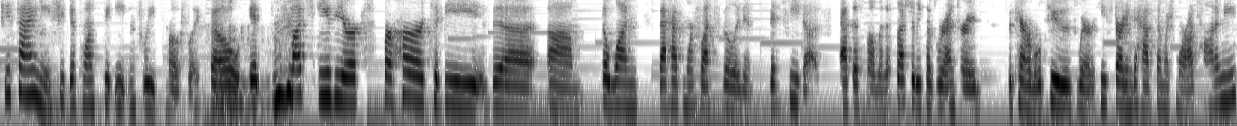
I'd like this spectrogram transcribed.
she's tiny. She just wants to eat and sleep mostly. So it's much easier for her to be the um, the one that has more flexibility than, than he does at this moment, especially because we're entering the terrible twos where he's starting to have so much more autonomy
